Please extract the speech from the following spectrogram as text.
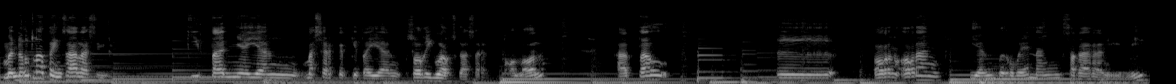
Menurut lu apa yang salah sih? Kitanya yang masyarakat kita yang sorry gue harus kasar tolol atau eh, orang-orang yang berwenang sekarang ini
